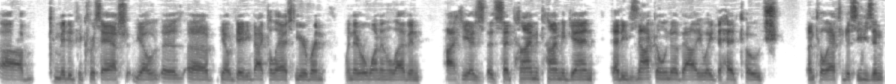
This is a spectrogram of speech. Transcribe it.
um, committed to Chris Ash. You know, uh, uh, you know, dating back to last year when when they were one and eleven. Uh, he has said time and time again that he's not going to evaluate the head coach until after the season.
